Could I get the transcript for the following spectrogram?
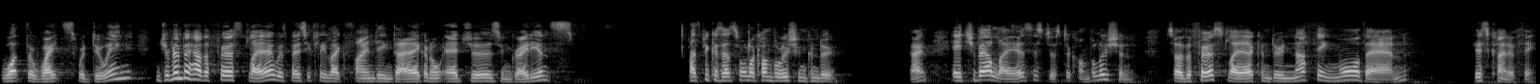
what the weights were doing. And do you remember how the first layer was basically like finding diagonal edges and gradients? That's because that's all a convolution can do. Right? Each of our layers is just a convolution. So the first layer can do nothing more than this kind of thing.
